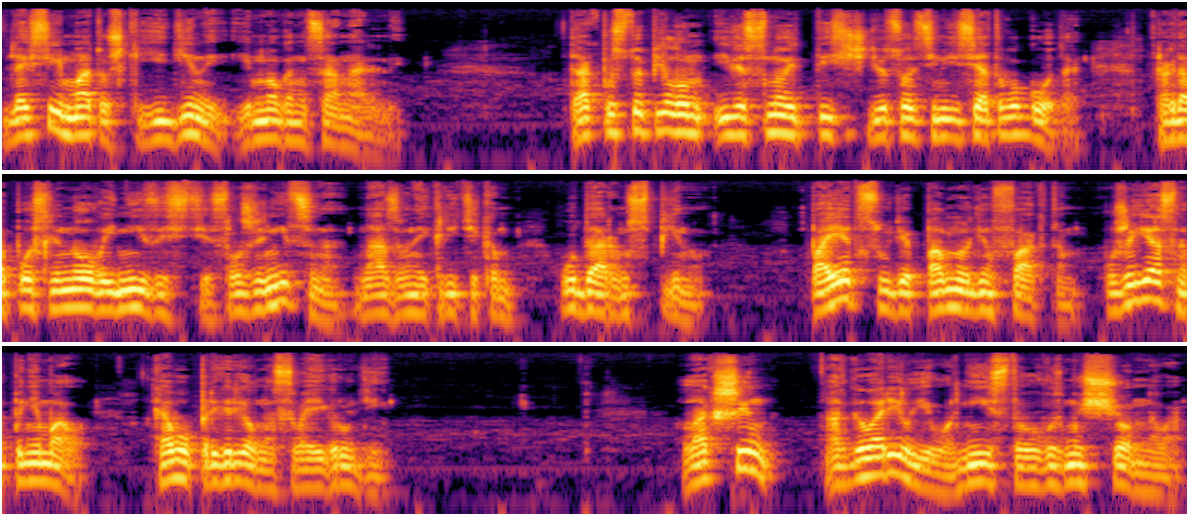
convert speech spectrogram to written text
для всей матушки единый и многонациональный. Так поступил он и весной 1970 года, когда после новой низости Солженицына, названной критиком «ударом в спину», поэт, судя по многим фактам, уже ясно понимал, кого пригрел на своей груди. Лакшин отговорил его, неистово возмущенного,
